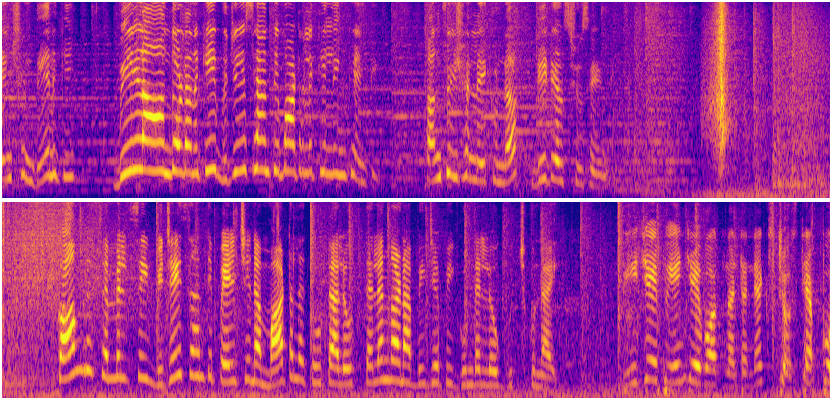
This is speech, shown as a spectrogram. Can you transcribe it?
టెన్షన్ దేనికి? వీళ్ళ ఆందోళనకి విజయశాంతి మాటలకి లింక్ ఏంటి? కన్ఫ్యూషన్ లేకుండా డీటెయిల్స్ చూసేయండి. కాంగ్రెస్ ఎమ్మెల్సీ విజయశాంతి పేల్చిన మాటల తూటాలు తెలంగాణ బీజేపీ గుండెల్లో గుచ్చుకున్నాయి. బీజేపీ ఏం చేయబోతుందంటే నెక్స్ట్ స్టెప్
